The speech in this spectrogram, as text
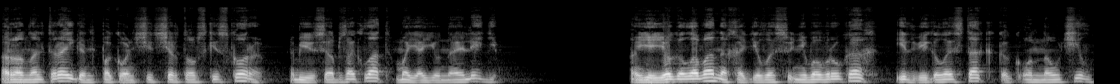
Рональд Рейган покончит чертовски скоро, бьюсь об заклад, моя юная леди. Ее голова находилась у него в руках и двигалась так, как он научил,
